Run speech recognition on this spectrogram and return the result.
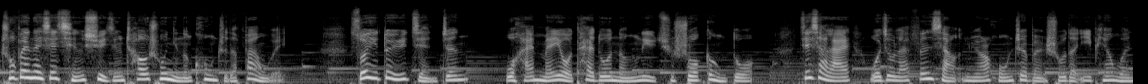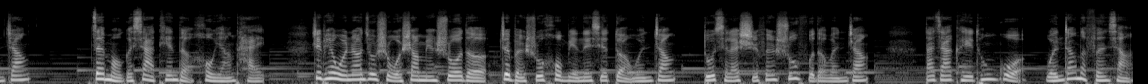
除非那些情绪已经超出你能控制的范围。所以，对于简真，我还没有太多能力去说更多。接下来，我就来分享《女儿红》这本书的一篇文章，在某个夏天的后阳台。这篇文章就是我上面说的这本书后面那些短文章，读起来十分舒服的文章。大家可以通过文章的分享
